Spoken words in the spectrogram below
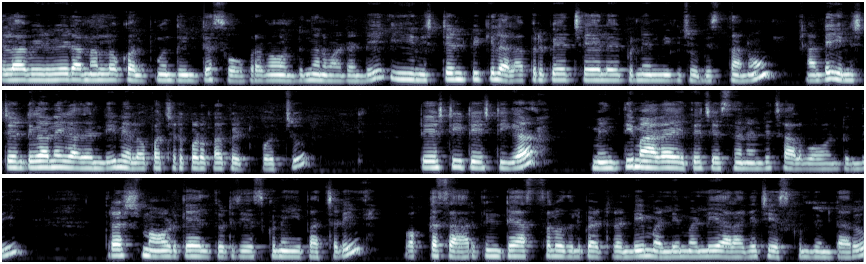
ఇలా వేడివేడి అన్నంలో కలుపుకొని తింటే సూపర్గా ఉంటుంది అనమాట అండి. ఈ ఇన్స్టెంట్ పికిల్ ఎలా ప్రిపేర్ చేయాలో ఇప్పుడు నేను మీకు చూపిస్తాను. అంటే ఇన్స్టెంట్గానే కాదండి నిలవ పచ్చడి కూడా పెట్టుకోవచ్చు. టేస్టీ టేస్టీగా మెంతి మాగా అయితే చేశానండి చాలా బాగుంటుంది. ఫ్రెష్ మామిడికాయలతోటి చేసుకునే ఈ పచ్చడి ఒక్కసారి తింటే అస్సలు వదిలిపెట్టరండి. మళ్ళీ మళ్ళీ అలాగే చేసుకుని తింటారు.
